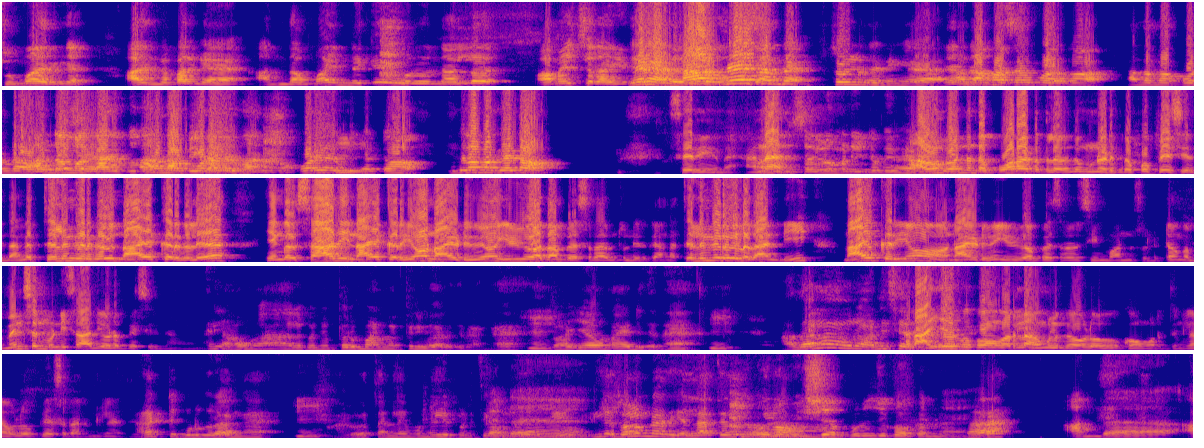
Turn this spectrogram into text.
சும்மா இருங்க. அது இங்க பாருங்க அந்த அம்மா இன்னைக்கு ஒரு நல்ல அமைச்சரா. சொல்லுங்க நீங்க. அந்த? அம்மா சிவப்பா இருக்கும் அந்த அம்மா கொண்டா அந்த அம்மா கருப்பு தான் இதெல்லாம் கேட்டோம். சரிங்கண்ணா. அண்ணா பேசணும். அவங்க வந்து அந்த போராட்டத்துல வந்து முன்னெடுக்கிறப்போ பேசியிருந்தாங்க. தெலுங்கர்கள் நாயக்கர்களே எங்கள் சாதி நாயக்கரையும் நாயுடுவையும் இழிவா தான் பேசுறாருன்னு சொல்லியிருக்காங்க. தெலுங்கர்களை தாண்டி நாயக்கரையும் நாயுடுவையும் இழிவா பேசுறாரு சீமான்னு சொல்லிட்டு அவங்க மென்ஷன் பண்ணி சாதியோட பேசியிருக்காங்க. இல்ல அவங்க அதுல கொஞ்சம் பெரும்பான்மை பிரிவா இருக்கிறாங்க. இப்ப ஐயாவும் நாயுடு தானே? ம். அதெல்லாம் ஒரு அனுசரி ஐயாவுக்கு கோவம் வரல அவங்களுக்கு அவ்வளவு கோவம் வருதுங்களா? அவ்வளவு பேசுறாருங்களா? ஆக்ட் கொடுக்குறாங்க. தன்னை முன்னிலைப்படுத்தி. இல்ல சொல்ல முடியாது. எல்லா ஒரு தெலுங்கும் விஷயம் புரிஞ்சுக்கோ கண்ணு. வேற? அந்த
